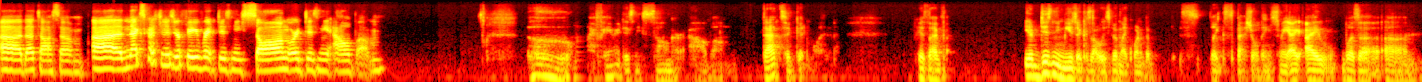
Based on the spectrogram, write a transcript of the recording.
Uh, that's awesome. Uh, next question is your favorite Disney song or Disney album? Oh, my favorite Disney song or album. That's a good one. Because I've, you know, Disney music has always been like one of the like special things to me. I, I was a, um,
